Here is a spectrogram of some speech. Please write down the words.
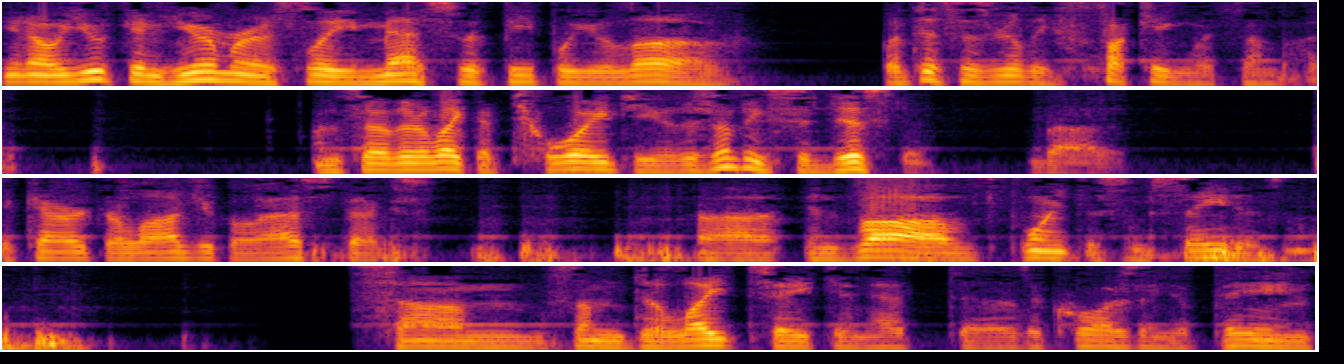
know, you can humorously mess with people you love, but this is really fucking with somebody. And so they're like a toy to you. There's something sadistic about it. The characterological aspects uh, involved point to some sadism some some delight taken at uh, the causing of pain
